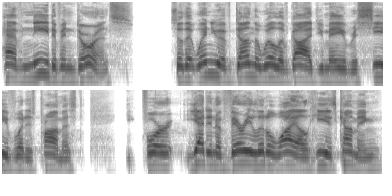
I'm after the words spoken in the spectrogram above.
have need of endurance, so that when you have done the will of God, you may receive what is promised. For yet in a very little while he is coming.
